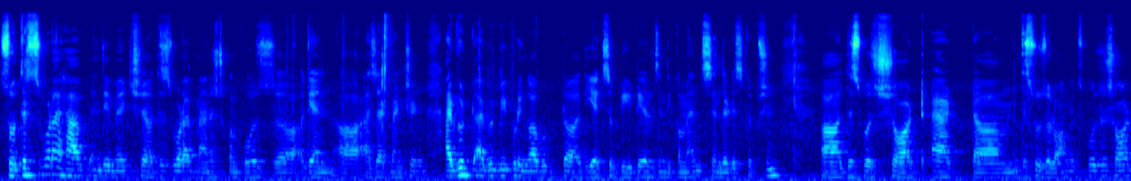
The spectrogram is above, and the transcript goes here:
so this is what I have in the image. Uh, this is what I've managed to compose uh, again uh, as I mentioned. I would I would be putting out uh, the Exif details in the comments in the description. Uh, this was shot at um, this was a long exposure shot.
